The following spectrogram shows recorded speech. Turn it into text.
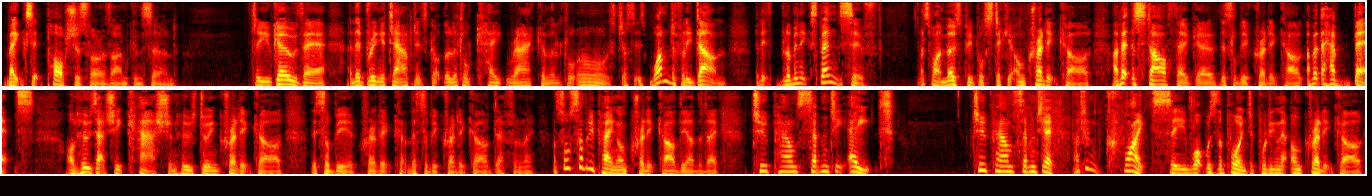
makes it posh as far as I'm concerned. So you go there and they bring it out and it's got the little cake rack and the little oh it's just it's wonderfully done, but it's blooming expensive. That's why most people stick it on credit card. I bet the staff there go, this will be a credit card. I bet they have bets on who's actually cash and who's doing credit card. This will be a credit card. This will be credit card, definitely. I saw somebody paying on credit card the other day. £2.78 £2.78. I didn't quite see what was the point of putting that on credit card.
